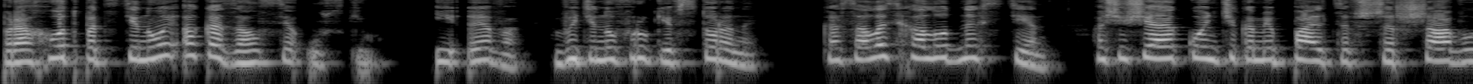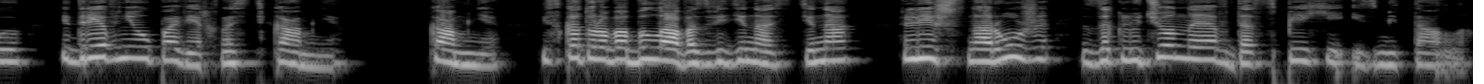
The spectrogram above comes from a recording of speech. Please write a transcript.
Проход под стеной оказался узким, и Эва, вытянув руки в стороны, касалась холодных стен, ощущая кончиками пальцев шершавую и древнюю поверхность камня камня, из которого была возведена стена, лишь снаружи заключенная в доспехи из металла.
